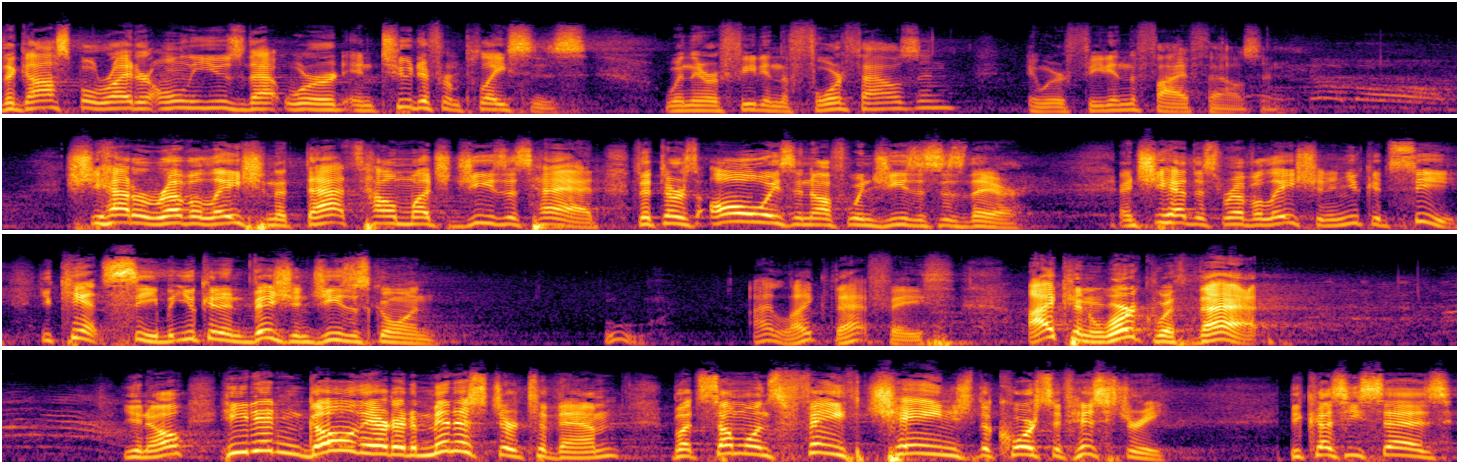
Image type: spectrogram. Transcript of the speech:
The gospel writer only used that word in two different places when they were feeding the 4,000 and we were feeding the 5,000. She had a revelation that that's how much Jesus had, that there's always enough when Jesus is there. And she had this revelation, and you could see, you can't see, but you can envision Jesus going, Ooh, I like that faith. I can work with that. You know, he didn't go there to minister to them, but someone's faith changed the course of history. Because he says,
